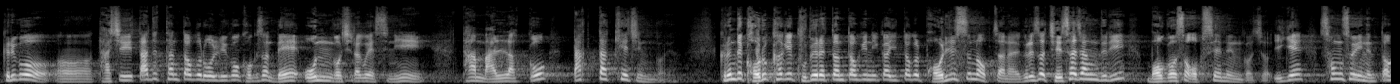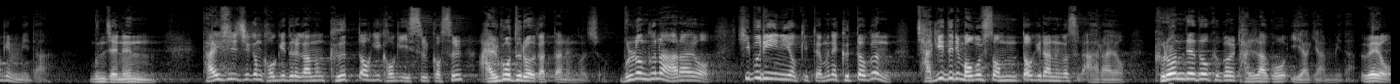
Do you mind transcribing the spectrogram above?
그리고 어, 다시 따뜻한 떡을 올리고 거기서 내온 것이라고 했으니 다 말랐고 딱딱해진 거예요. 그런데 거룩하게 구별했던 떡이니까 이 떡을 버릴 수는 없잖아요. 그래서 제사장들이 먹어서 없애는 거죠. 이게 성소에 있는 떡입니다. 문제는 다윗이 지금 거기 들어가면 그 떡이 거기 있을 것을 알고 들어갔다는 거죠. 물론 그는 알아요. 히브리인이었기 때문에 그 떡은 자기들이 먹을 수 없는 떡이라는 것을 알아요. 그런데도 그걸 달라고 이야기합니다. 왜요?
